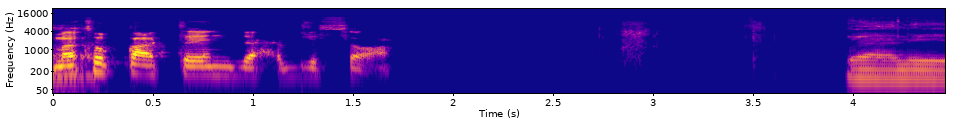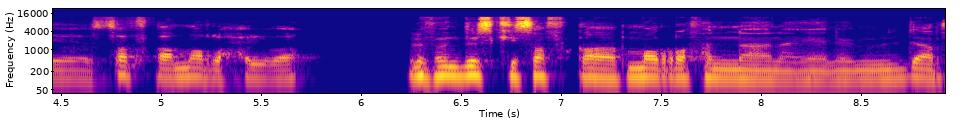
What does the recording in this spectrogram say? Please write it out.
ما صفقة توقعت ينجح بالسرعة. يعني صفقة مرة حلوة. ليفاندوسكي صفقة مرة فنانة يعني من إدارة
